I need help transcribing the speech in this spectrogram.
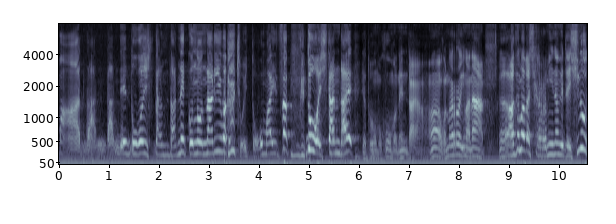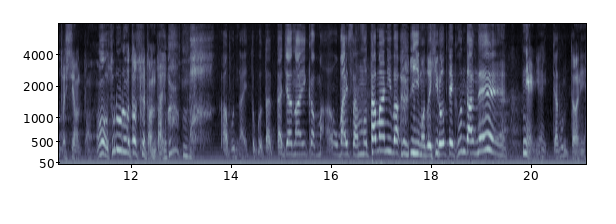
まあなんだねどうしたんだねこのなりは。ちょいとお前さどうしたんだい？いやどうもこうもねえんだよ。ああこの野郎今な吾妻橋から見投げて死のうとしちゃうとああそれ俺が助けたんだよ。まあ危ないとこだったじゃないか。まあお前さんもたまにはいいもの拾ってくんだね。ねえ言ってるんとに。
